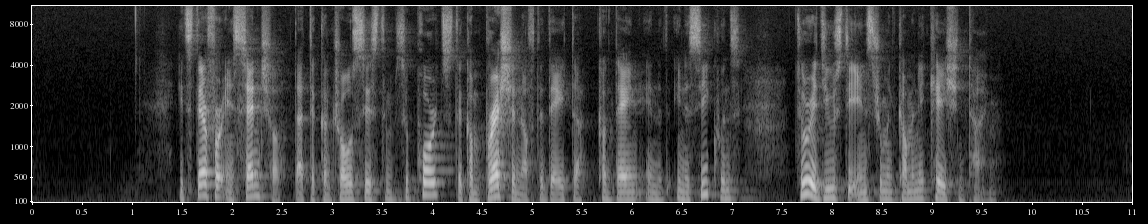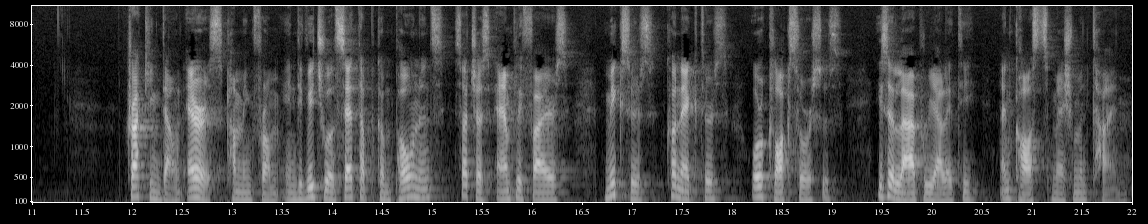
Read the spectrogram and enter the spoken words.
It's therefore essential that the control system supports the compression of the data contained in, in a sequence to reduce the instrument communication time. Tracking down errors coming from individual setup components such as amplifiers, mixers, connectors, or clock sources is a lab reality and costs measurement time.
